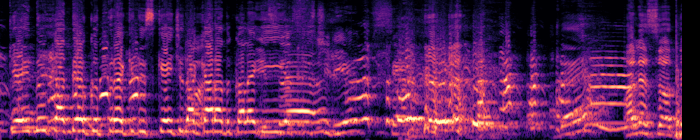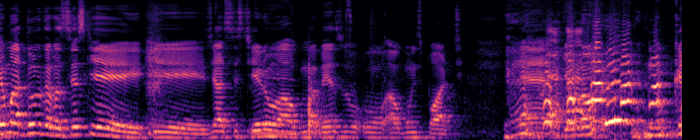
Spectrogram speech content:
nu- Quem nunca deu com o tranque do skate na cara do Isso eu coleguinha? assistiria sério. Olha só, tem uma dúvida, vocês que, que já assistiram alguma vez o, o- algum esporte. É, que eu não- nunca,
